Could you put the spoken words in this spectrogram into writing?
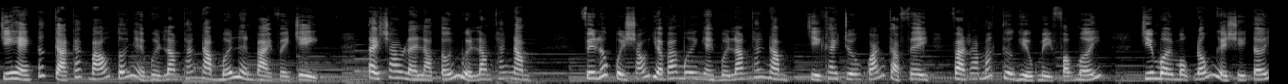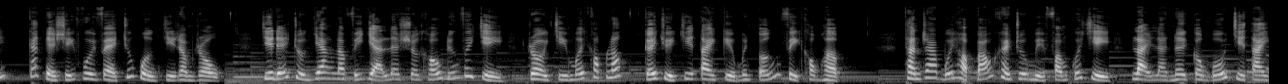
Chị hẹn tất cả các báo tối ngày 15 tháng 5 mới lên bài về chị. Tại sao lại là tối 15 tháng 5? Vì lúc 16 giờ 30 ngày 15 tháng 5, chị khai trương quán cà phê và ra mắt thương hiệu mỹ phẩm mới. Chị mời một đống nghệ sĩ tới, các nghệ sĩ vui vẻ chúc mừng chị rầm rộ. Chị để Trường Giang là vĩ dạ lên sân khấu đứng với chị, rồi chị mới khóc lóc kể chuyện chia tay Kiều Minh Tuấn vì không hợp. Thành ra buổi họp báo khai trương mỹ phẩm của chị lại là nơi công bố chia tay.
